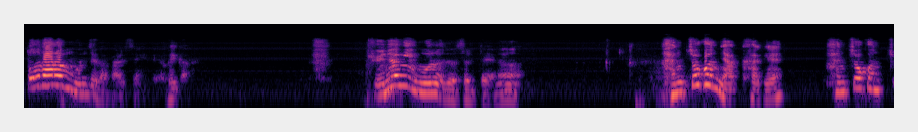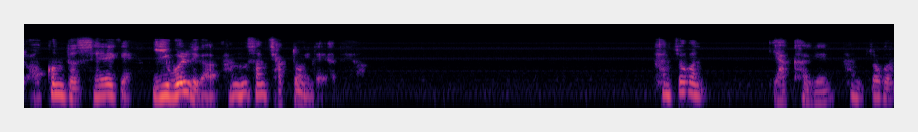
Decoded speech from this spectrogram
또 다른 문제가 발생이 돼요. 그러니까 균형이 무너졌을 때는 한쪽은 약하게 한쪽은 조금 더 세게 이 원리가 항상 작동이 돼야 돼요. 한쪽은 약하게 한쪽은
